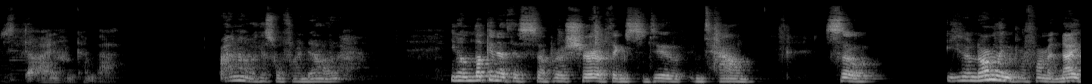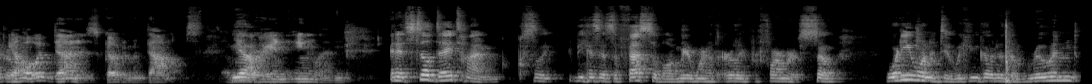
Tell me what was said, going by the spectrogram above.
Just die and come back. I don't know. I guess we'll find out. You know, I'm looking at this uh, brochure of things to do in town. So, you know, normally we perform at night, but Yeah, we- all we've done is go to McDonald's. I mean, Yeah. we're in England. And it's still daytime so, because it's a festival, and we were one of the early performers. So, what do you want to do? We can go to the ruined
